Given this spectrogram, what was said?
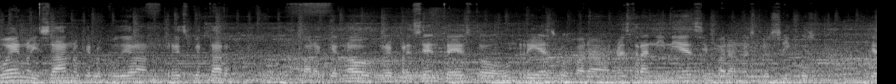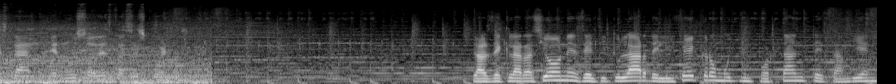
bueno y sano que lo pudieran respetar para que no represente esto un riesgo para nuestra niñez y para nuestros hijos que están en uso de estas escuelas. Las declaraciones del titular del IFECRO, muy importante también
